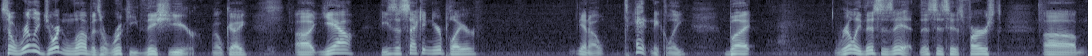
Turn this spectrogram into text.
So really, Jordan Love is a rookie this year. Okay, uh, yeah, he's a second year player. You know, technically, but really, this is it. This is his first um,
